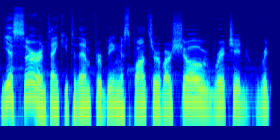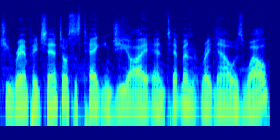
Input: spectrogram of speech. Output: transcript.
Yes, sir, and thank you to them for being a sponsor of our show. Richard Richie Rampage Santos is tagging GI and Tippmann right now as well.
